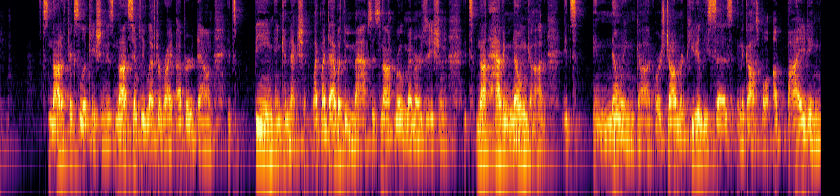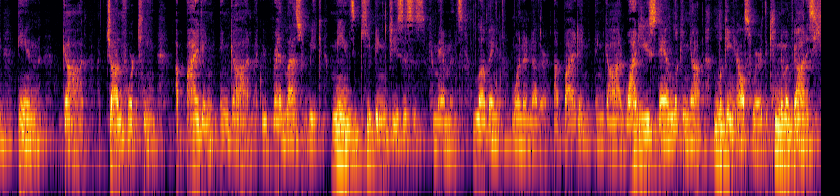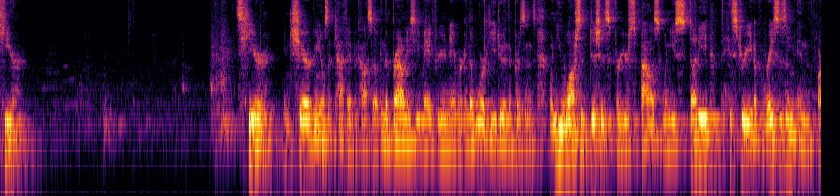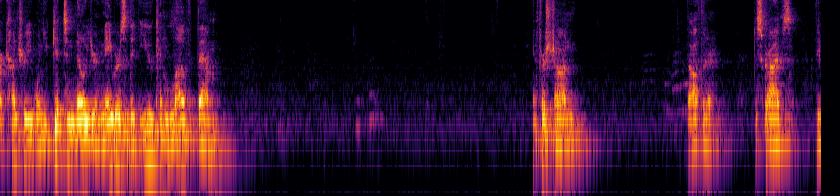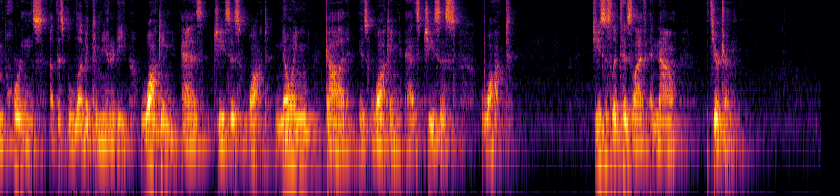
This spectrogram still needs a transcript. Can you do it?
It's not a fixed location. It's not simply left or right, up or down. It's being in connection. Like my dad with the maps, it's not rote memorization. It's not having known God. It's in knowing God, or as John repeatedly says in the gospel, abiding in God. Like John 14, abiding in God, like we read last week, means keeping Jesus' commandments, loving one another, abiding in God. Why do you stand looking up, looking elsewhere? The kingdom of God is here. It's here in shared meals at Cafe Picasso, in the brownies you made for your neighbor, in the work you do in the prisons, when you wash the dishes for your spouse, when you study the history of racism in our country, when you get to know your neighbor so that you can love them. In 1 John, the author describes the importance of this beloved community walking as Jesus walked, knowing God is walking as Jesus walked. Jesus lived his life, and now it's your turn.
